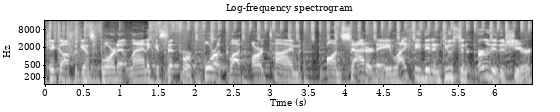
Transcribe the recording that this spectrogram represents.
Kickoff against Florida Atlantic is set for 4 o'clock our time on Saturday, like they did in Houston early this year.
